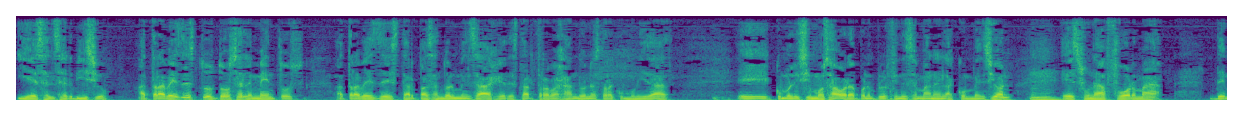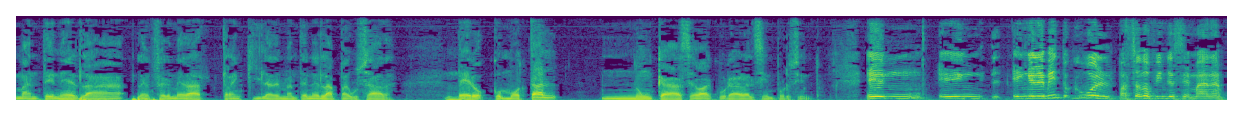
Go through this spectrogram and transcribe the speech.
y es el servicio. A través de estos dos elementos, a través de estar pasando el mensaje, de estar trabajando en nuestra comunidad, eh, como lo hicimos ahora, por ejemplo, el fin de semana en la convención, es una forma de mantener la, enfermedad tranquila, de mantenerla pausada. Pero como tal, nunca se va a curar al 100%. En, en, en el evento que hubo el pasado fin de semana,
